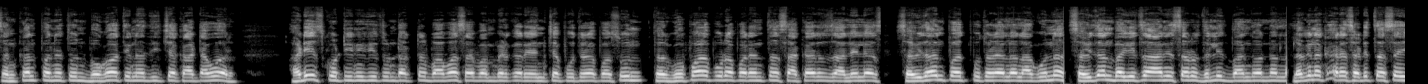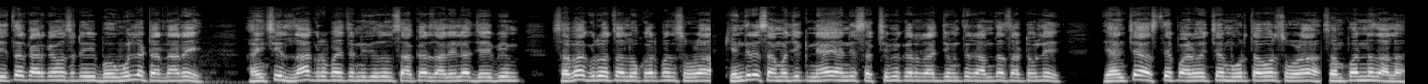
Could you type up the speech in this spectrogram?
संकल्पनेतून भोगावती नदीच्या काठावर अडीच कोटी निधीतून डॉक्टर बाबासाहेब आंबेडकर यांच्या पुतळ्यापासून तर गोपाळपुरापर्यंत साकार झालेल्या संविधान पद पुतळ्याला लागूनच संविधान बगीचा आणि सर्व दलित बांधवांना लग्न कार्यासाठी तसेच इतर कार्यक्रमासाठी बहुमूल्य ठरणारे ऐंशी लाख रुपयाच्या निधीतून साकार झालेल्या जय भीम सभागृहाचा लोकार्पण सोहळा केंद्रीय सामाजिक न्याय आणि सक्षमीकरण राज्यमंत्री रामदास आठवले यांच्या हस्ते पाडव्याच्या मुहूर्तावर सोहळा संपन्न झाला.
